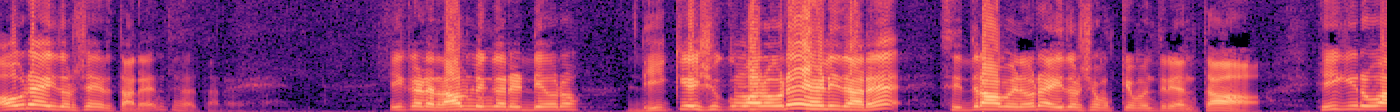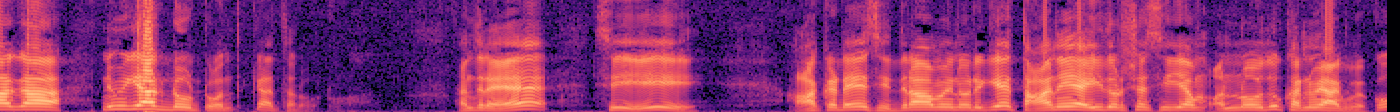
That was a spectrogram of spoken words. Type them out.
ಅವರೇ ಐದು ವರ್ಷ ಇರ್ತಾರೆ ಅಂತ ಹೇಳ್ತಾರೆ. ಈ ಕಡೆ ರಾಮಲಿಂಗಾರೆಡ್ಡಿಯವರು ಡಿ ಕೆ ಶಿವಕುಮಾರ್ ಅವರೇ ಹೇಳಿದ್ದಾರೆ ಸಿದ್ದರಾಮಯ್ಯನವರೇ ಐದು ವರ್ಷ ಮುಖ್ಯಮಂತ್ರಿ ಅಂತ. ಹೀಗಿರುವಾಗ ನಿಮಗೆ ಯಾಕೆ ಡೌಟು ಅಂತ ಕೇಳ್ತಾರೆ ಅವರು. ಅಂದರೆ, ಸಿ, ಆ ಕಡೆ ಸಿದ್ದರಾಮಯ್ಯನವರಿಗೆ ತಾನೇ ಐದು ವರ್ಷ ಸಿ ಎಂ ಅನ್ನೋದು ಕನ್ವೆ ಆಗಬೇಕು,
